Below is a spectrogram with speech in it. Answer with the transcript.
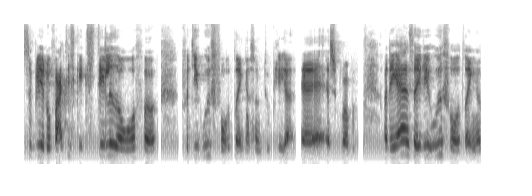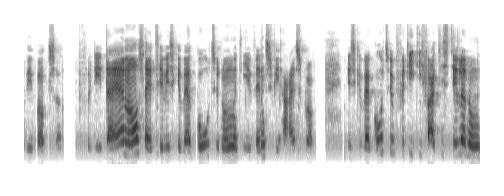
så bliver du faktisk ikke stillet over for, for de udfordringer, som du bliver af, af Scrum. Og det er altså i de udfordringer, vi vokser. Fordi der er en årsag til, at vi skal være gode til nogle af de events, vi har i Scrum. Vi skal være gode til dem, fordi de faktisk stiller nogle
